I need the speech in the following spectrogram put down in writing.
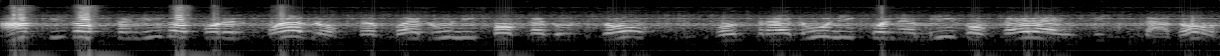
ha sido obtenido por el pueblo, que fue el único que luchó contra el único enemigo que era el dictador.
